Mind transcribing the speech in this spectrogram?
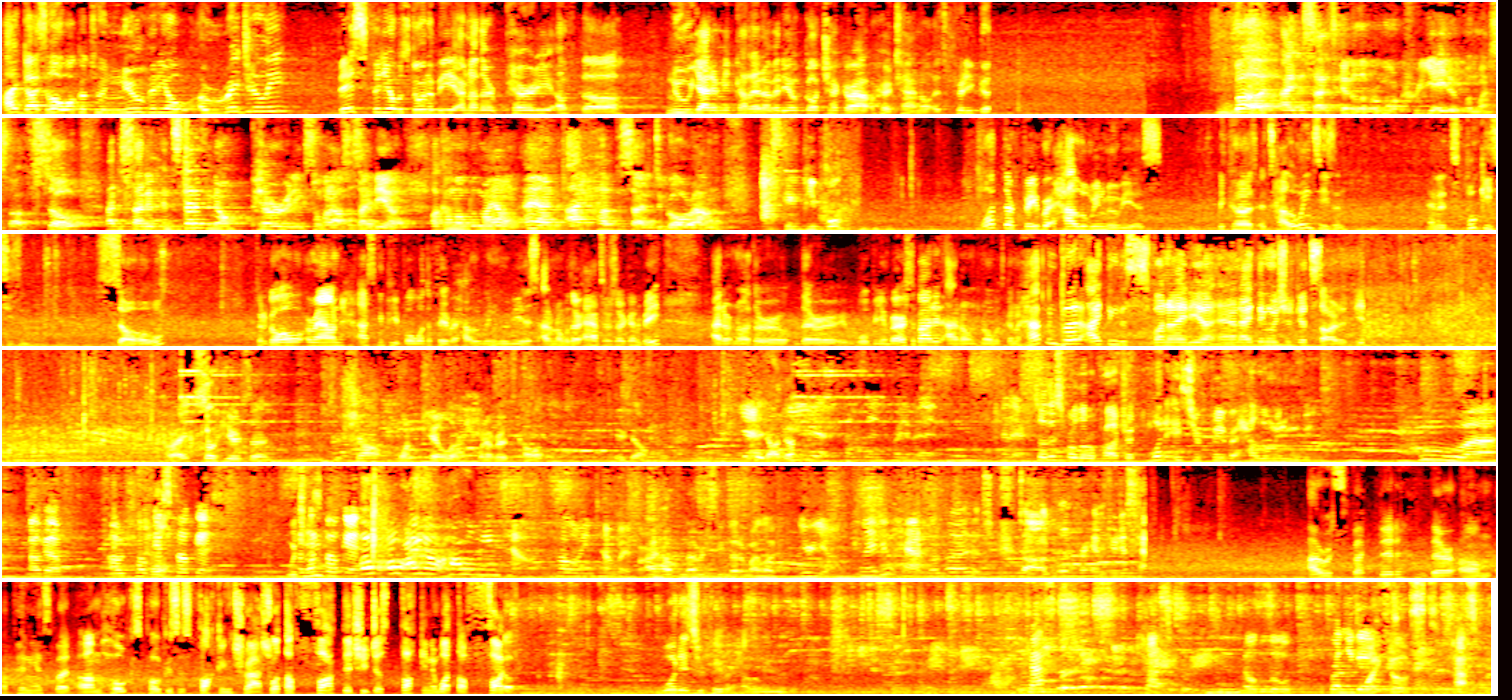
Alright guys, hello, welcome to a new video. Originally, this video was going to be another parody of the new Yaremi Carrera video. Go check her out, her channel, it's pretty good. But I decided to get a little bit more creative with my stuff. So I decided instead of, you know, parodying someone else's idea, I'll come up with my own. And I have decided to go around asking people what their favorite Halloween movie is. Because it's Halloween season and it's spooky season. So, I'm gonna go around asking people what their favorite Halloween movie is. I don't know what their answers are gonna be. I don't know if they're, they will be embarrassed about it. I don't know what's gonna happen, but I think this is a fun idea and I think we should get started. Yeah. Alright, so here's a two shot, one kill or whatever it's called. Here you go. Yes, Hey, Dogga. he comes in quite a bit. Hi there. So this for a little project. What is your favorite Halloween movie? Ooh, uh, I'll go. Oh, Focus, Oh. Focus. Which Focus, one? Focus. Oh, oh, I know. Halloween Town. Halloween Town by far. I have never seen that in my life. You're young. Can I do half of a dog one for him to just have? I respected their um opinions, but um Hocus Pocus is fucking trash. What the fuck did she just fucking what the fuck? What is your favorite Halloween movie? Casper. Casper. No, the little The friendly ghost. white ghost. Casper.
